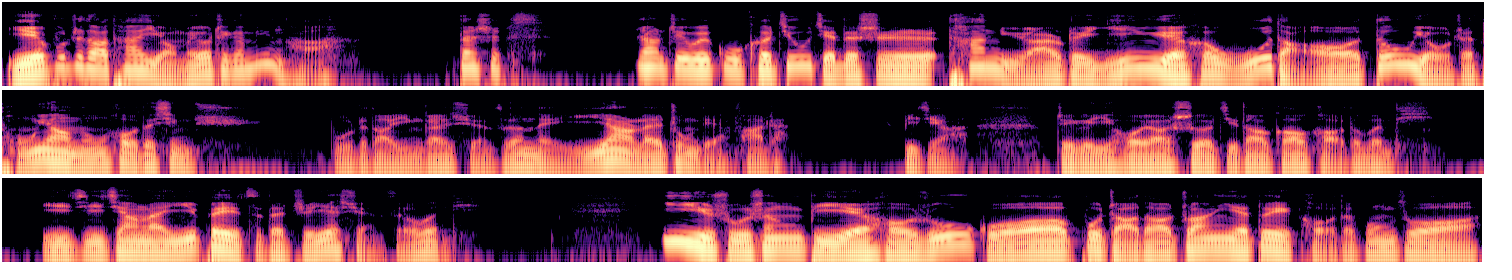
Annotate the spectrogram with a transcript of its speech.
也不知道他有没有这个命哈，但是让这位顾客纠结的是，他女儿对音乐和舞蹈都有着同样浓厚的兴趣，不知道应该选择哪一样来重点发展。毕竟啊，这个以后要涉及到高考的问题，以及将来一辈子的职业选择问题。艺术生毕业后，如果不找到专业对口的工作，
